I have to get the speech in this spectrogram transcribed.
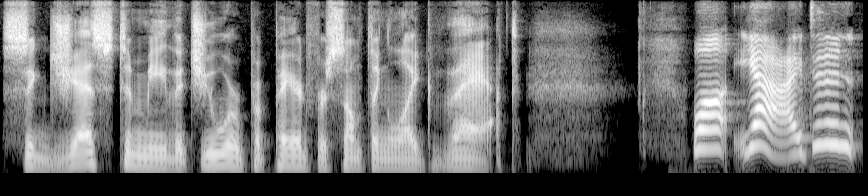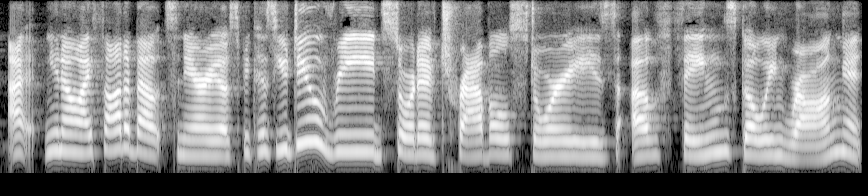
suggests to me that you were prepared for something like that. Well, yeah, I didn't, I, you know, I thought about scenarios because you do read sort of travel stories of things going wrong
